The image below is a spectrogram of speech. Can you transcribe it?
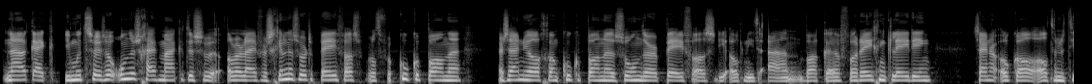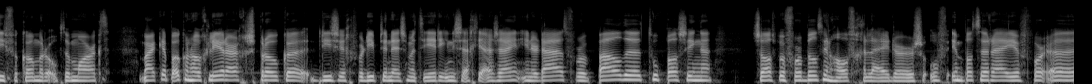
Nou, kijk, je moet sowieso onderscheid maken tussen allerlei verschillende soorten PFAS. Bijvoorbeeld voor koekenpannen. Er zijn nu al gewoon koekenpannen zonder PFAS die ook niet aanbakken. Voor regenkleding zijn er ook al alternatieven komen er op de markt. Maar ik heb ook een hoogleraar gesproken die zich verdiept in deze materie. En die zegt, ja, er zijn inderdaad voor bepaalde toepassingen, zoals bijvoorbeeld in halfgeleiders of in batterijen voor uh,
